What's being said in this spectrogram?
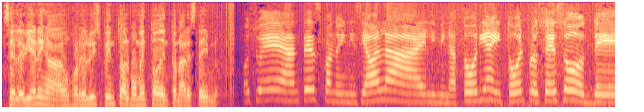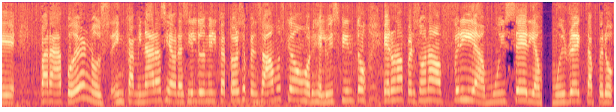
se le vienen a Jorge Luis Pinto al momento de entonar este himno. Josué, antes cuando iniciaba la eliminatoria y todo el proceso de para podernos encaminar hacia Brasil 2014 pensábamos que don Jorge Luis Pinto era una persona fría, muy seria, muy recta, pero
